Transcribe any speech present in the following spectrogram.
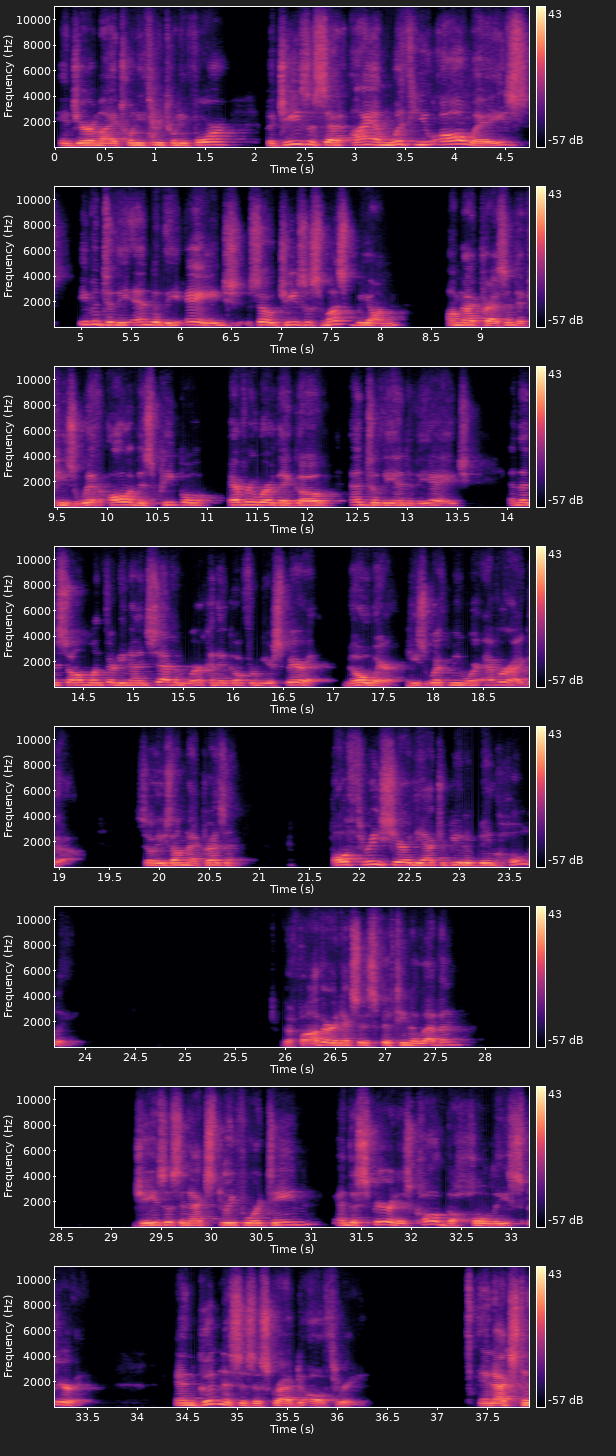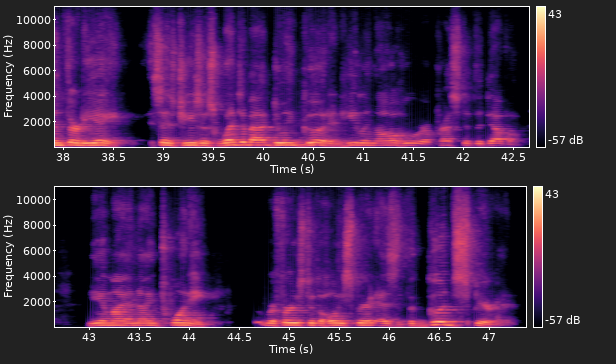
in Jeremiah 23 24. But Jesus said, I am with you always, even to the end of the age. So Jesus must be on omnipresent, if he's with all of his people everywhere they go until the end of the age. And then Psalm 139 7, where can I go from your spirit? Nowhere. He's with me wherever I go. So he's omnipresent. All three share the attribute of being holy. The Father in Exodus 15 11, Jesus in Acts 3 14, and the Spirit is called the Holy Spirit. And goodness is ascribed to all three in Acts 10:38, it says Jesus went about doing good and healing all who were oppressed of the devil. Nehemiah 9:20 refers to the Holy Spirit as the good spirit.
